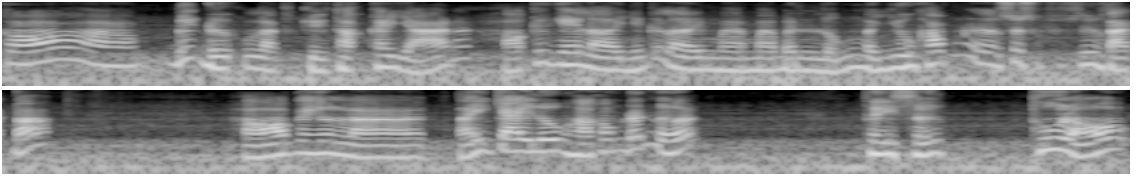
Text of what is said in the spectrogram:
có à, biết được là chuyện thật hay giả đó họ cứ nghe lời những cái lời mà mà bình luận mà du khống à, siêu thật đó họ kêu là tẩy chay luôn, họ không đến nữa. Thì sự thua lỗ,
